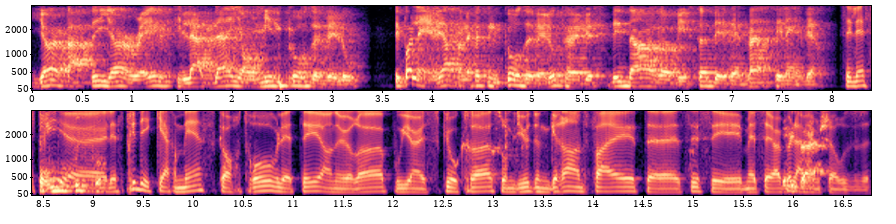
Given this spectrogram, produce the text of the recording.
Il y a un party, il y a un rave, puis là-dedans, ils ont mis une course de vélo. C'est pas l'inverse. On a fait une course de vélo puis on a décidé d'enrober ça d'événements. C'est l'inverse. C'est l'esprit, euh, l'esprit des kermesses qu'on retrouve l'été en Europe où il y a un cyclocross au milieu d'une grande fête. Euh, c'est, mais c'est un peu la même chose.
